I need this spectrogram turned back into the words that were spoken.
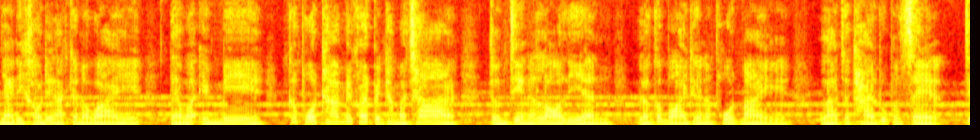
อย่างที่เขาได้นัดกันเอาไว้ แต่ว่าเอมมี่ก็โพสท่าไม่ค่อยเป็นธรรมชาติ จนเจนั้นล้อเลียน แล้วก็บอกให้เธอนั้นโพสต์ใหม่ หลังจากถ่ายรูปกันเสร็จเจ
